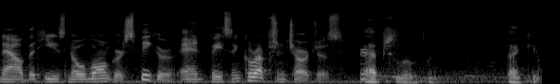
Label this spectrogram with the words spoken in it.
now that he's no longer Speaker and facing corruption charges. Absolutely. Thank you.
